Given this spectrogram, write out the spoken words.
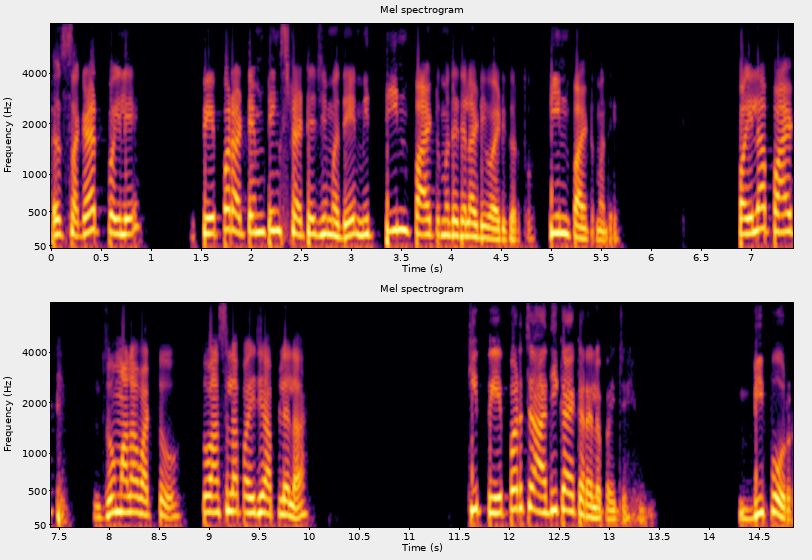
तर सगळ्यात पहिले पेपर अटेम्प्टिंग स्ट्रॅटेजीमध्ये मी तीन पार्टमध्ये त्याला डिवाइड करतो. तीन पार्टमध्ये पहिला पार्ट जो मला वाटतो तो असला पाहिजे आपल्याला की पेपरच्या आधी काय करायला पाहिजे? बिफोर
